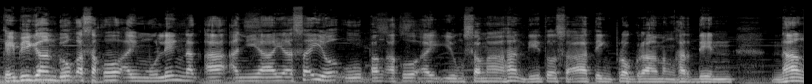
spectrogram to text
Kaibigan, bukas ako ay muling nag-aanyaya sa iyo upang ako ay iyong samahan dito sa ating programang Hardin ng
